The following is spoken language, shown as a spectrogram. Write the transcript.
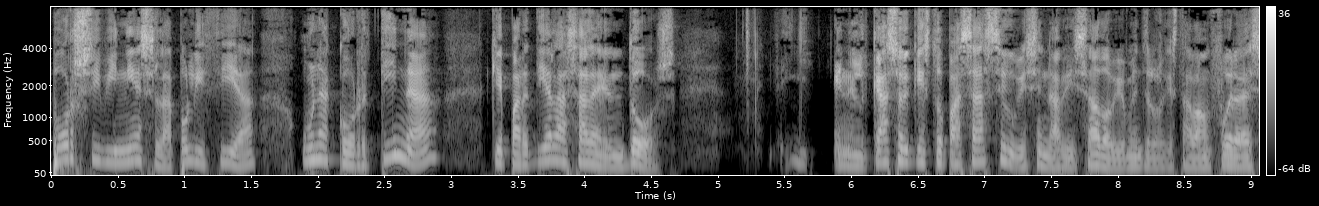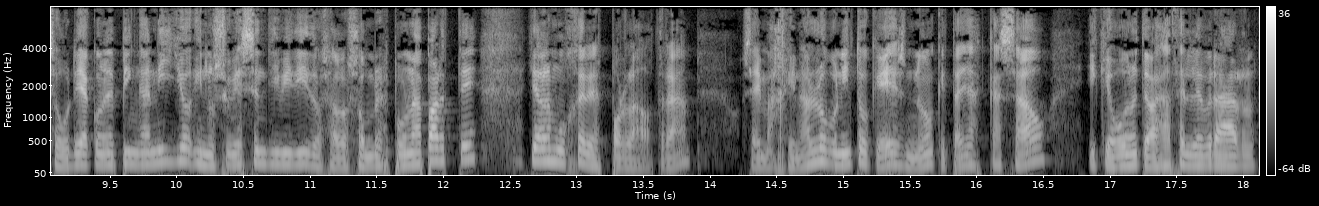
por si viniese la policía, una cortina que partía la sala en dos. En el caso de que esto pasase, hubiesen avisado, obviamente, los que estaban fuera de seguridad con el pinganillo y nos hubiesen dividido a los hombres por una parte y a las mujeres por la otra. O sea, imaginad lo bonito que es, ¿no? Que te hayas casado y que, bueno, te vas a celebrar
